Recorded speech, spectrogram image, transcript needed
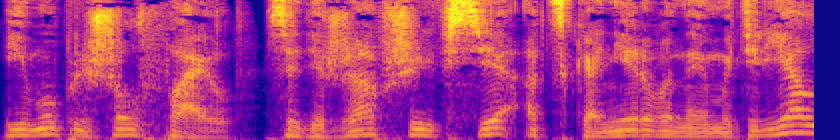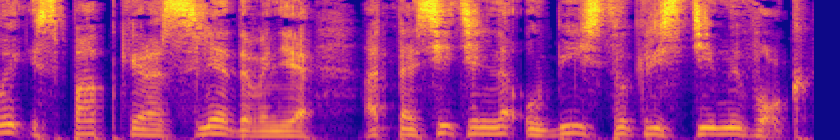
ему пришел файл, содержавший все отсканированные материалы из папки расследования относительно убийства Кристины Вок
